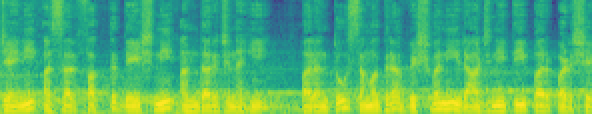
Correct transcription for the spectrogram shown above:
જેની અસર ફક્ત દેશની અંદર જ નહીં. પરંતુ સમગ્ર વિશ્વની રાજનીતિ પર પડશે.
